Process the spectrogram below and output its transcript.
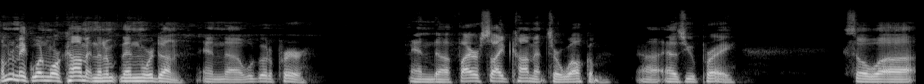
I'm going to make one more comment and then, then we're done. And uh, we'll go to prayer. And uh, fireside comments are welcome uh, as you pray. So uh,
